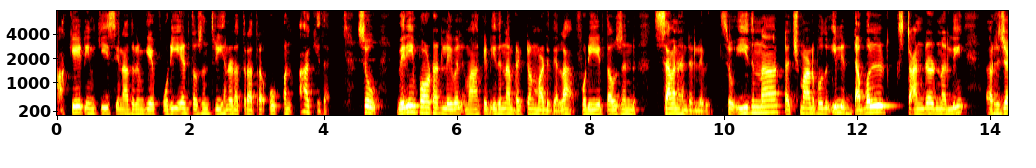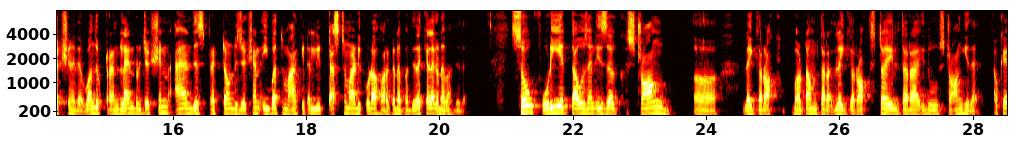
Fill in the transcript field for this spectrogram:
market in case ಏನಾದರೂ ನಿಮಗೆ forty eight thousand three hundred ಹತ್ರ ಹತ್ರ ಓಪನ್ ಆಗಿದೆ. So very important level market ಇದನ್ನ ಬ್ರೇಕ್ ಡೌನ್ ಮಾಡಿದೆಯಲ್ಲ forty eight thousand seven hundred level so ಇದನ್ನ ಟಚ್ ಮಾಡ್ಬೋದು ಇಲ್ಲಿ ಡಬಲ್ ಸ್ಟ್ಯಾಂಡರ್ಡ್ನಲ್ಲಿ ರಿಜೆಕ್ಷನ್ ಇದೆ. ಒಂದು trend line rejection and this break down rejection ಇವತ್ತು ಮಾರ್ಕೆಟಲ್ಲಿ ಟೆಸ್ಟ್ ಮಾಡಿ ಕೂಡ ಹೊರಗಡೆ ಬಂದಿದೆ, ಕೆಳಗಡೆ ಬಂದಿದೆ. So forty eight thousand is a strong like rock bottom ಥರ ಲೈಕ್ ರಾಕ್ ಸ್ಟೈಲ್ ಥರ ಇದು ಸ್ಟ್ರಾಂಗ್ ಇದೆ. ಓಕೆ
